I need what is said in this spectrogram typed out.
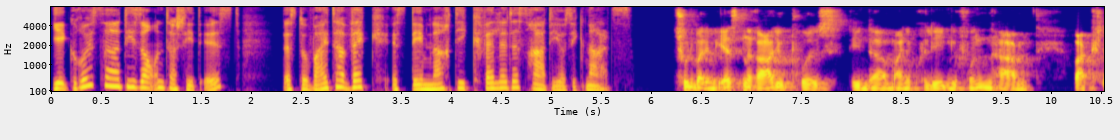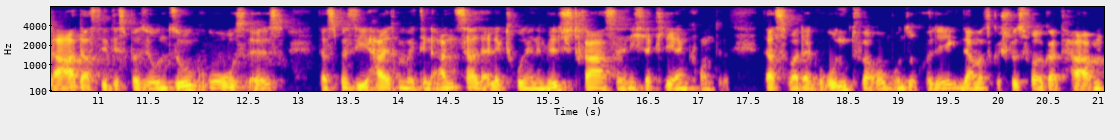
Je größer dieser Unterschied ist, desto weiter weg ist demnach die Quelle des Radiosignals. Schon bei dem ersten Radiopuls, den da meine Kollegen gefunden haben, war klar, dass die Dispersion so groß ist, dass man sie halt mit den Anzahl der Elektronen in der Milchstraße nicht erklären konnte. Das war der Grund, warum unsere Kollegen damals geschlussfolgert haben,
